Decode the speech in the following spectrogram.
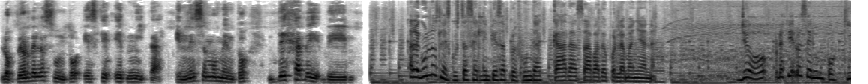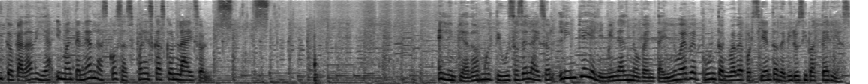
Lo peor del asunto es que Ednita en ese momento deja de... de... A algunos les gusta hacer limpieza profunda cada sábado por la mañana. Yo prefiero hacer un poquito cada día y mantener las cosas frescas con Lysol. El limpiador multiusos de Lysol limpia y elimina el 99.9% de virus y bacterias.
